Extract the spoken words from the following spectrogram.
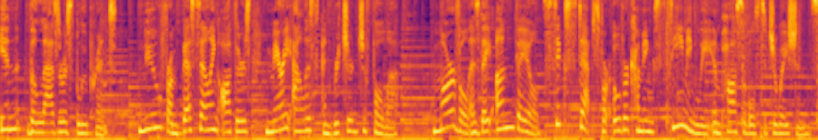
in The Lazarus Blueprint. New from best-selling authors Mary Alice and Richard Jafolla. Marvel as they unveil six steps for overcoming seemingly impossible situations.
